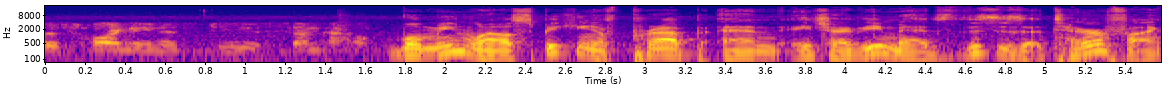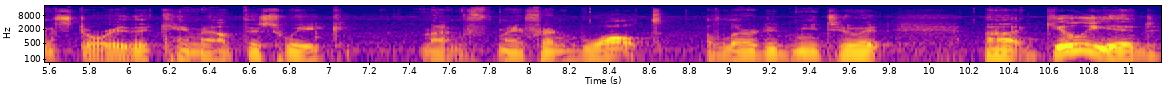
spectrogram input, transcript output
this horniness to use somehow. Well, meanwhile, speaking of PrEP and HIV meds, this is a terrifying story that came out this week. My, my friend Walt alerted me to it. Uh, Gilead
